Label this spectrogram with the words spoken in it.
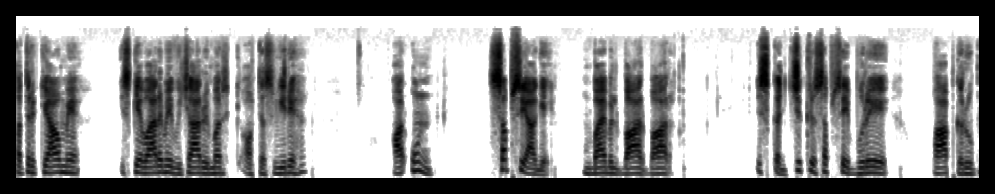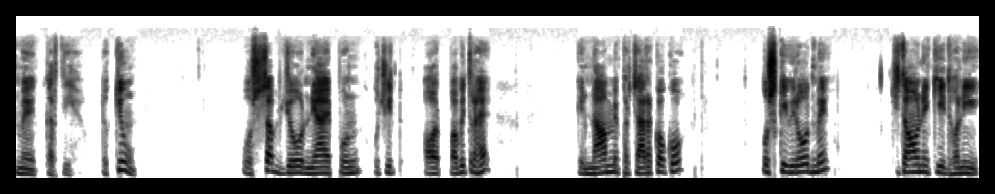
पत्रिकाओं में इसके बारे में विचार विमर्श और तस्वीरें हैं। और उन सबसे आगे बाइबल बार बार इसका ज़िक्र सबसे बुरे पाप के रूप में करती है। तो क्यों? वो सब जो न्यायपूर्ण, उचित और पवित्र है कि नाम में प्रचारकों को उसके विरोध में चेतावनी की ध्वनि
